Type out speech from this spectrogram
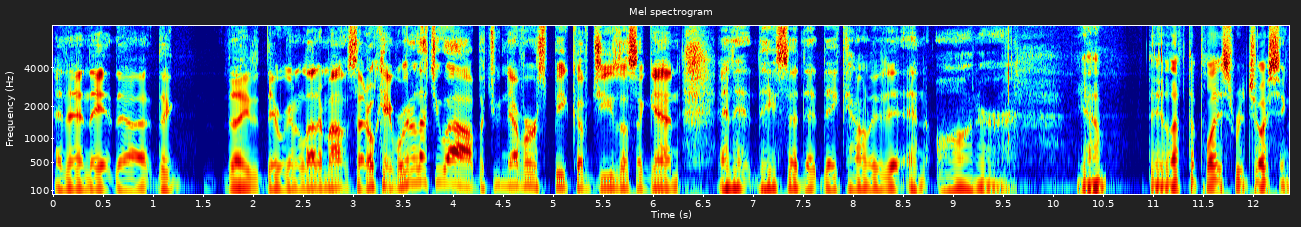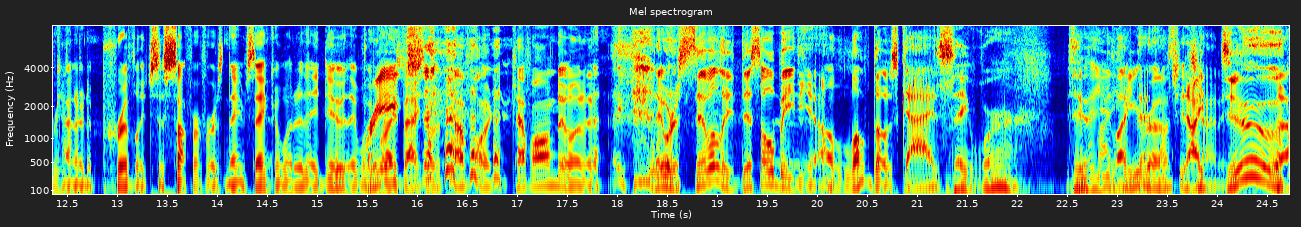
and then they the the they they were going to let him out and said, "Okay, we're going to let you out, but you never speak of Jesus again." And it, they said that they counted it an honor. Yeah. They left the place rejoicing, counted a privilege to suffer for his namesake. And what did they do? They went right back to the temple and kept on doing it. They were civilly disobedient. I love those guys. They were. Dude, Yeah, you my like that, heroes. don't you, I do.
